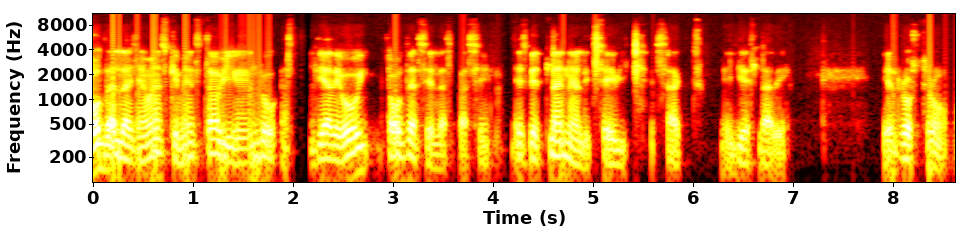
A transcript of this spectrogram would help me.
Todas las llamadas que me han estado llegando hasta el día de hoy, todas se las pasé. Es Betlana Alexevich, exacto. Ella es la de el rostro.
